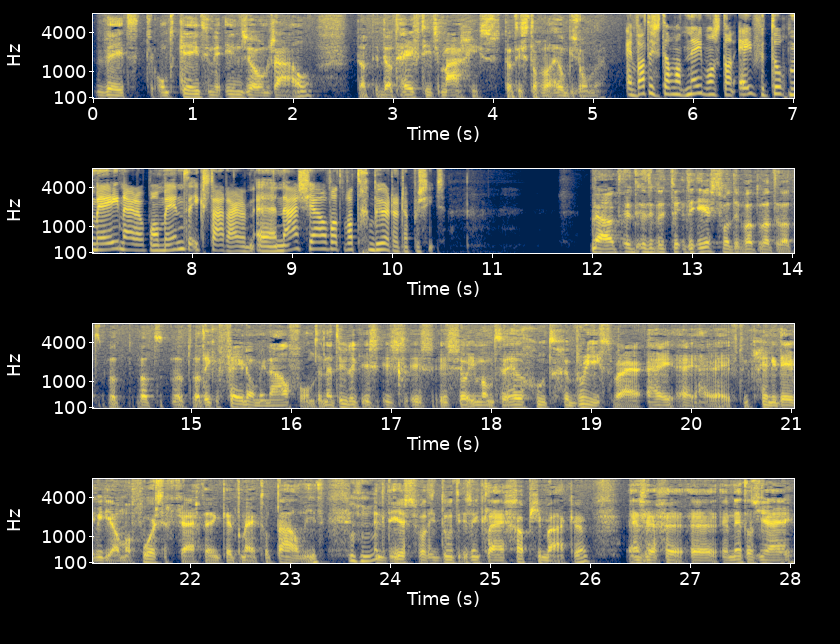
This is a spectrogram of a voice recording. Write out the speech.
weet te ontketenen in zo'n zaal, dat, dat heeft iets magisch. Dat is toch wel heel bijzonder. En wat is dan, want neem ons dan even toch mee naar dat moment. Ik sta daar uh, naast jou. Wat, wat gebeurde er precies? Nou, het, het, het, het eerste wat, wat, wat, wat, wat, wat, wat, wat ik fenomenaal vond. En natuurlijk is, is, is, is zo iemand heel goed gebriefd. Maar hij, hij, hij heeft natuurlijk geen idee wie die allemaal voor zich krijgt. En hij kent mij totaal niet. En het eerste wat hij doet is een klein grapje maken. En zeggen: eh, net als jij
